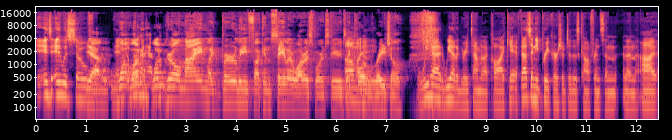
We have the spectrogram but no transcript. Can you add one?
it it was so yeah. One one, one girl, nine like burly fucking sailor water sports dudes. Like oh poor my, Rachel. We had we had a great time on that call. I can't if that's any precursor to this conference, and then I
